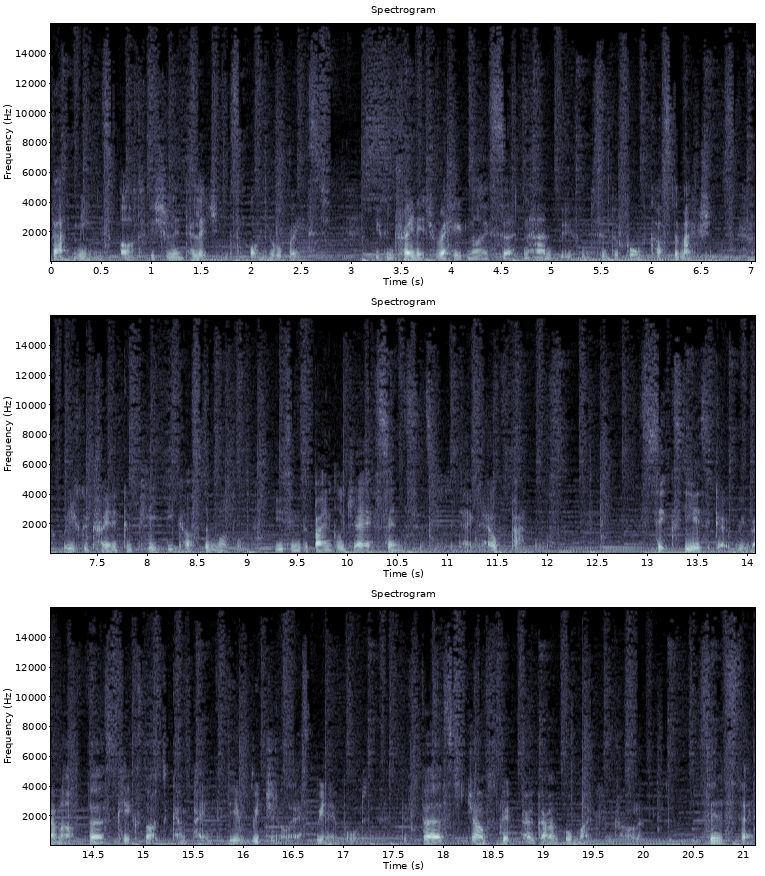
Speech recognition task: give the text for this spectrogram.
That means artificial intelligence on your wrist. You can train it to recognize certain hand movements and perform custom actions, or you could train a completely custom model using the Bangle.js sensors to detect health patterns. Six years ago, we ran our first Kickstarter campaign for the original Espruino board. the first JavaScript programmable microcontroller. Since then,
